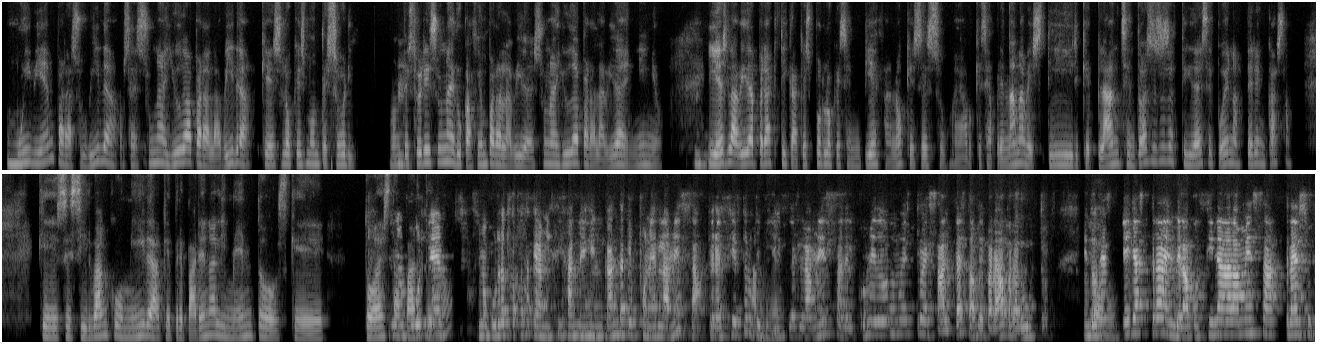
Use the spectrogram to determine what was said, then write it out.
muy bien para su vida, o sea, es una ayuda para la vida, que es lo que es Montessori. Mm. Montessori es una educación para la vida, es una ayuda para la vida del niño. Y es la vida práctica, que es por lo que se empieza, ¿no? Que es eso, eh, que se aprendan a vestir, que planchen, todas esas actividades se pueden hacer en casa. Que se sirvan comida, que preparen alimentos, que toda esta parte, ¿no? Se me ocurre otra cosa que a mis hijas les encanta, que es poner la mesa, pero es cierto lo que tú dices, la mesa del comedor nuestro es alta, está preparada para adultos. Entonces, ellas traen de la cocina a la mesa, traen, sus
